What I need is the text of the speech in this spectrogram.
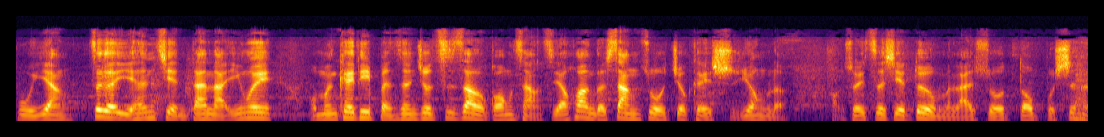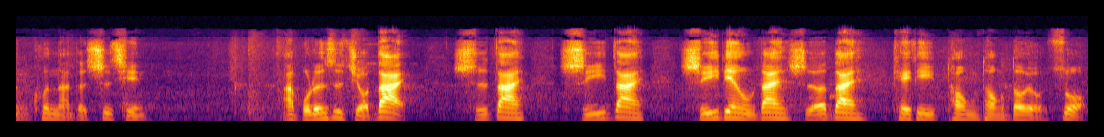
不一样，这个也很简单啦，因为我们 KT 本身就制造的工厂，只要换个上座就可以使用了，好，所以这些对我们来说都不是很困难的事情，啊，不论是九代、十代、十一代、十一点五代、十二代 KT 通通都有做，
